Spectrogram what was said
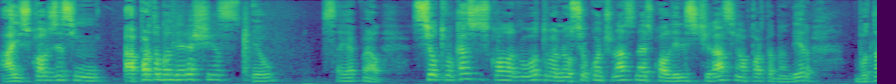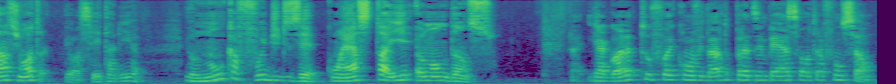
A escola dizia assim, a porta-bandeira é X, eu saía com ela. Se eu trocasse escola no outro ano, ou se eu continuasse na escola e eles tirassem a porta-bandeira, botassem outra, eu aceitaria. Eu nunca fui de dizer, com esta aí eu não danço. Tá, E agora tu foi convidado para desempenhar essa outra função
